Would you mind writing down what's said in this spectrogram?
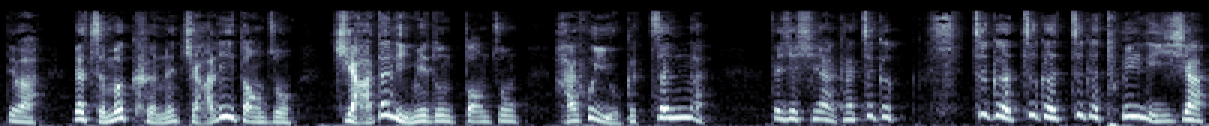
对吧？那怎么可能假立当中假的里面中当中还会有个真呢？大家想想看，这个、这个、这个、这个推理一下，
